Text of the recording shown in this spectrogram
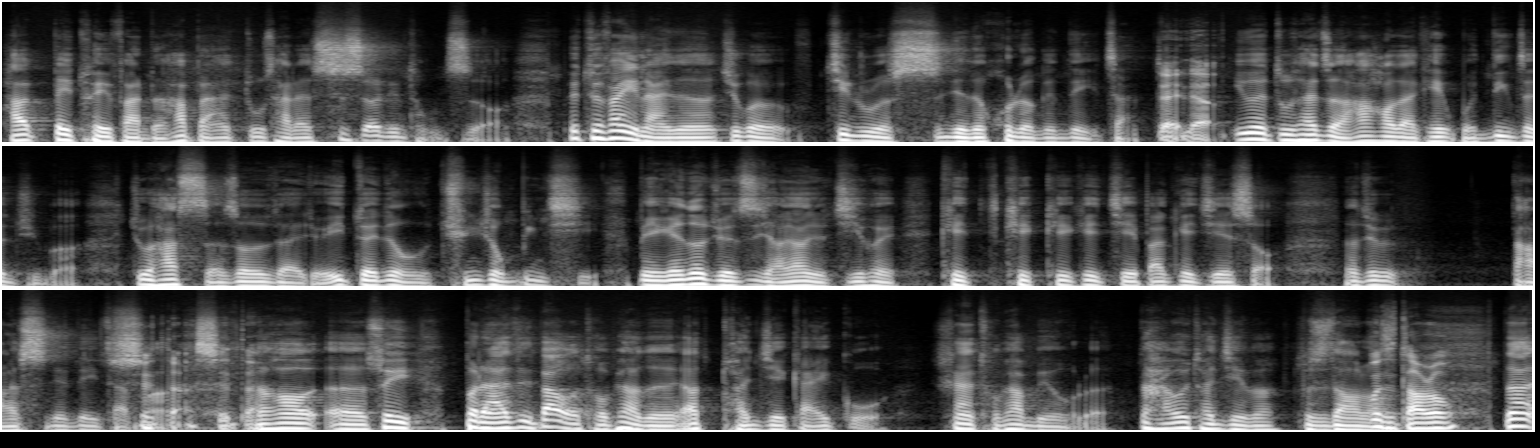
他被推翻了。他本来独裁了四十二年统治哦，被推翻以来呢，结果进入了十年的混乱跟内战。对的，因为独裁者他好歹可以稳定政局嘛，结果他死了之后，对不对？有一堆那种群雄并起，每个人都觉得自己好像有机会可以可以可以可以接班，可以接手，那就。打了十年内战嘛，是的，是的。然后呃，所以本来这礼拜五的投票呢，要团结该国，现在投票没有了，那还会团结吗？不知道了，不知道喽。那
